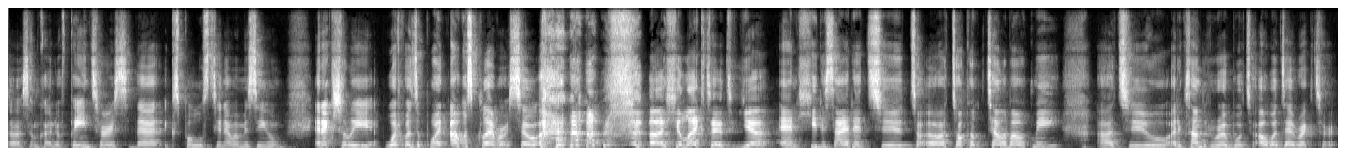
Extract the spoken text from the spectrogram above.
uh, some kind of painters that exposed in our museum. And actually, what was the point? I was clever, so uh, he liked it. Yeah, and he decided to t- uh, talk, tell about me uh, to Alexander Roitburd, our director.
